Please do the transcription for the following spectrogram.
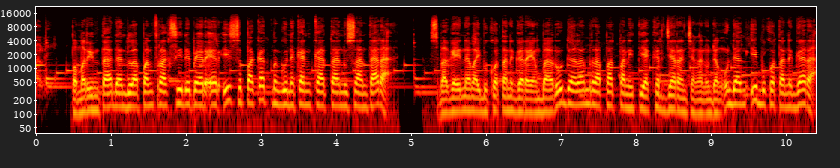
kembali. Pemerintah dan delapan fraksi DPR RI sepakat menggunakan kata Nusantara sebagai nama ibu kota negara yang baru dalam rapat panitia kerja rancangan undang-undang ibu kota negara,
